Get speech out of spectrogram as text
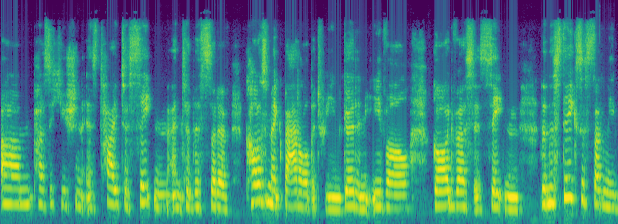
um, persecution is tied to Satan and to this sort of cosmic battle between good and evil, God versus Satan, then the stakes are suddenly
